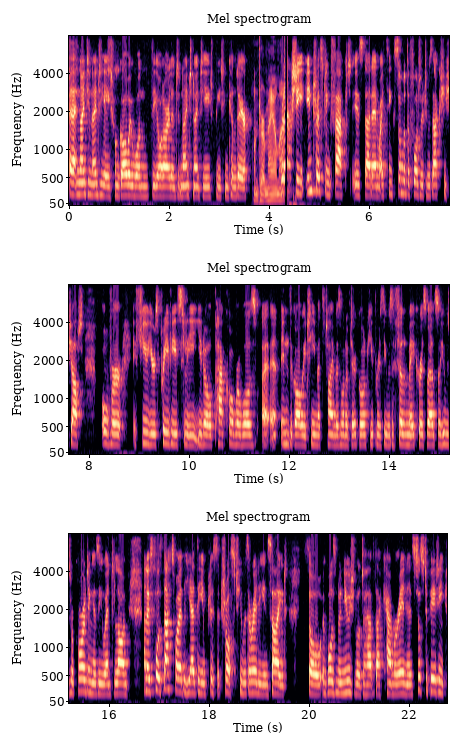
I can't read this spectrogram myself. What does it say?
Uh, 1998 when Galway won the All Ireland in 1998, beating Kildare. Under Mayo Man. But actually, interesting fact is that um, I think some of the footage was actually shot over a few years previously. You know, Pat Comer was uh, uh, in the Galway team at the time as one of their goalkeepers. He was a filmmaker as well, so he was recording as he went along. And I suppose that's why he had the implicit trust. He was already inside. So it wasn't unusual to have that camera in. It's just a pity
